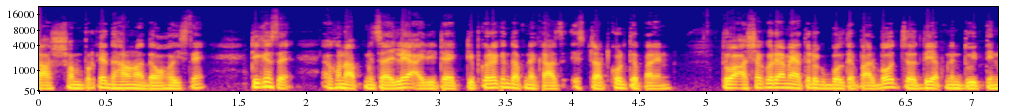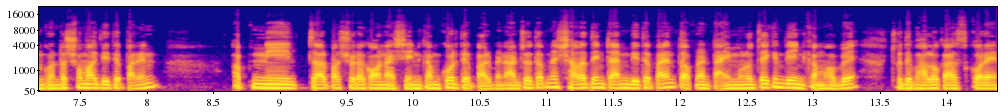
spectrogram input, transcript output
কাজ সম্পর্কে ধারণা দেওয়া হয়েছে। ঠিক আছে? এখন আপনি চাইলে আইডিটা অ্যাক্টিভ করে কিন্তু আপনি কাজ স্টার্ট করতে পারেন। তো আশা করি আমি এতটুকু বলতে পারব। যদি আপনি দুই তিন ঘণ্টা সময় দিতে পারেন আপনি চার পাঁচশো টাকা অনায়াসে ইনকাম করতে পারবেন। আর যদি আপনি সারাদিন টাইম দিতে পারেন, তো আপনার টাইম অনুযায়ী কিন্তু ইনকাম হবে। যদি ভালো কাজ করেন,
